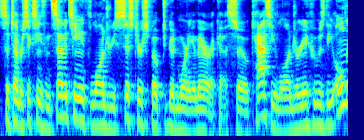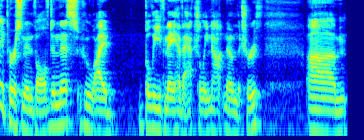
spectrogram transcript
September 16th and 17th, Laundrie's sister spoke to Good Morning America. So Cassie Laundrie, who is the only person involved in this, who I believe may have actually not known the truth. Um,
